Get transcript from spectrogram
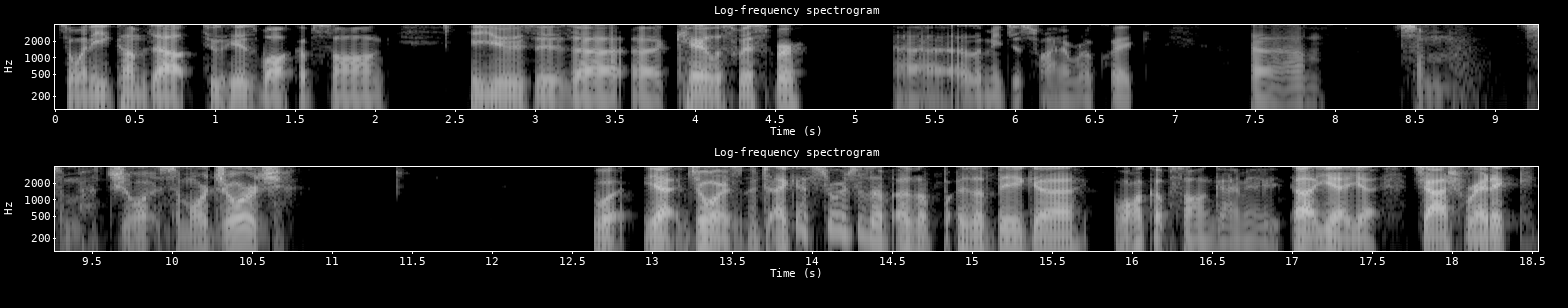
so when he comes out to his walk up song, he uses uh, a careless whisper. Uh, let me just find him real quick. Um, some some George, some more George. What? Yeah, George. I guess George is a is a is a big uh, walk up song guy. Maybe. Uh, yeah, yeah. Josh Reddick.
